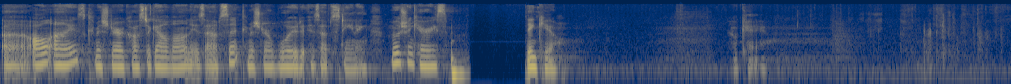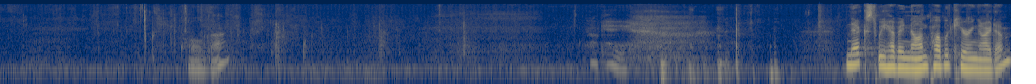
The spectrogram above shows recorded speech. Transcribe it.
uh, all ayes. Commissioner Acosta Galvan is absent. Commissioner Wood is abstaining. Motion carries. Thank you. Okay. On. Okay. Next, we have a non-public hearing item.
